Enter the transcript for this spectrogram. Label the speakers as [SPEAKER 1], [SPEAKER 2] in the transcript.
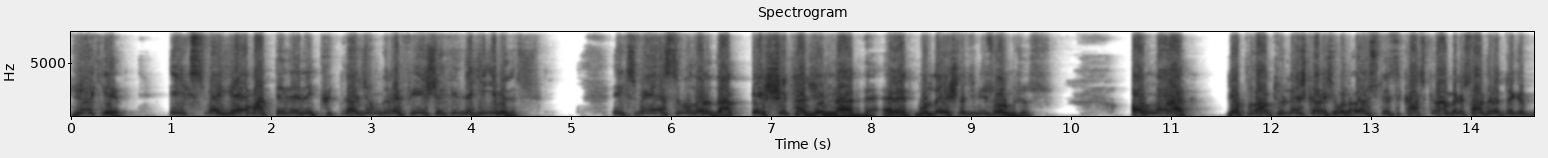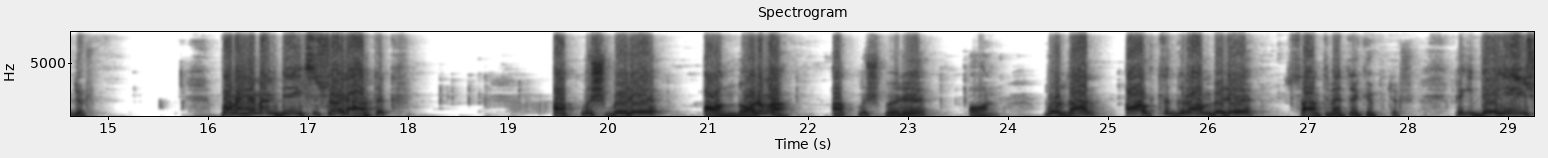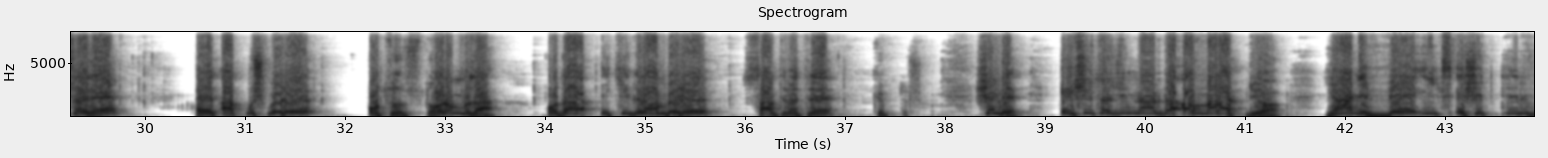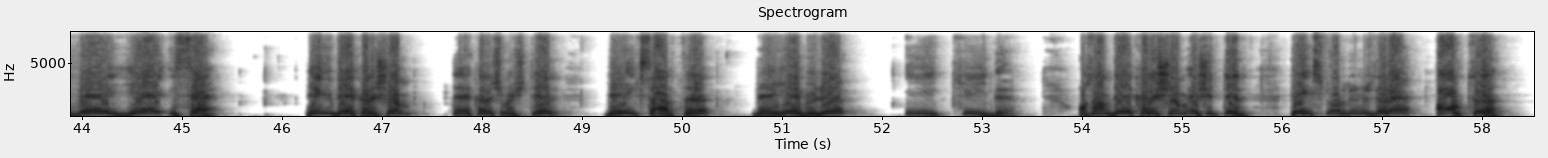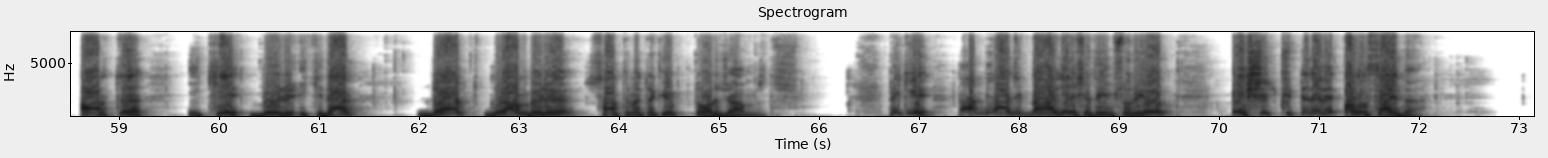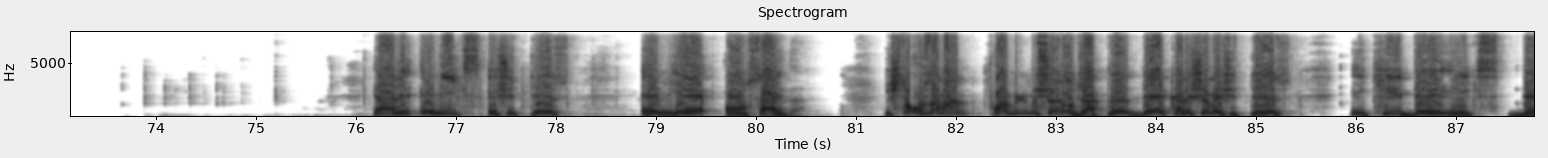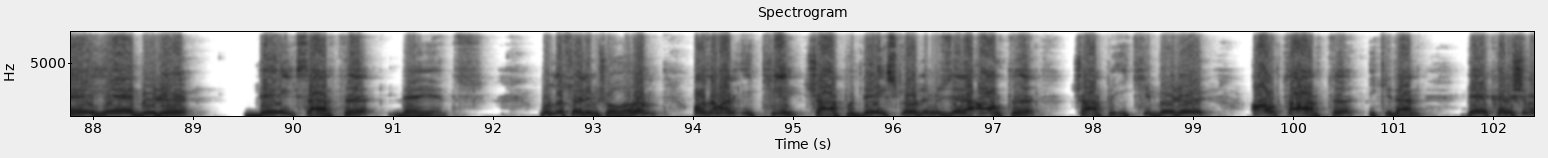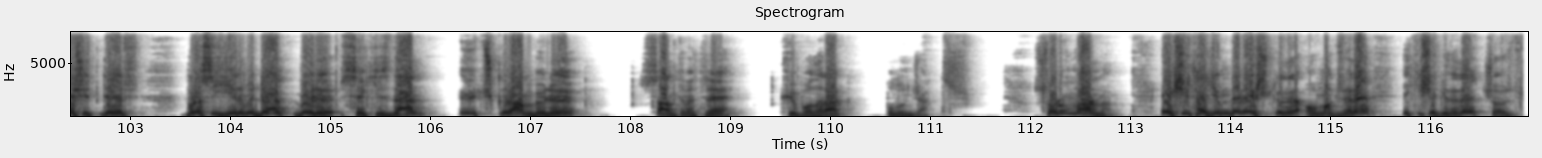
[SPEAKER 1] Diyor ki X ve Y maddelerinin kütle hacim grafiği şekildeki gibidir. X ve Y sıvılarından eşit hacimlerde, evet burada eşit hacimliği sormuşuz. Alınarak yapılan türdeş karışımın öz kütlesi kaç gram bölü santimetre küptür? Bana hemen dx'i söyle artık. 60 bölü 10 doğru mu? 60 bölü 10. Buradan 6 gram bölü santimetre küptür. Peki dy'yi söyle. Evet 60 bölü 30. Doğru mu bu da? O da 2 gram bölü santimetre küptür. Şimdi eşit hacimlerde alınarak diyor. Yani Vx eşittir Vy ise neydi D karışım? D karışım eşittir dx artı dy bölü 2 idi. O zaman D karışım eşittir. dx gördüğümüz üzere 6 artı 2 bölü 2'den 4 gram bölü santimetre küp doğru cevabımızdır. Peki ben birazcık daha genişleteyim soruyu. Eşit kütlede alınsaydı. Yani mx eşittir my olsaydı. İşte o zaman formülümüz şöyle olacaktı. D karışım eşittir. 2dx dy bölü dx artı dy'dir. Bunu da söylemiş olalım. O zaman 2 çarpı dx gördüğümüz üzere 6 çarpı 2 bölü 6 artı 2'den d karışım eşittir. Burası 24 bölü 8'den 3 gram bölü santimetre küp olarak bulunacaktır. Sorun var mı? Eşit hacimde ve eşit olmak üzere iki şekilde de çözdük.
